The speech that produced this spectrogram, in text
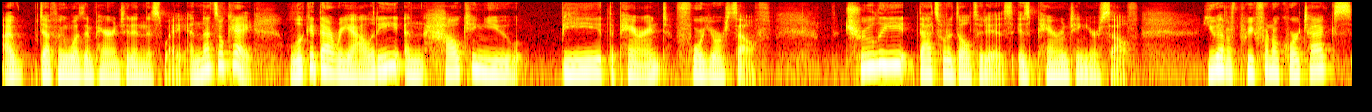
I definitely wasn't parented in this way. And that's okay. Look at that reality and how can you be the parent for yourself? Truly, that's what adulthood is, is parenting yourself. You have a prefrontal cortex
